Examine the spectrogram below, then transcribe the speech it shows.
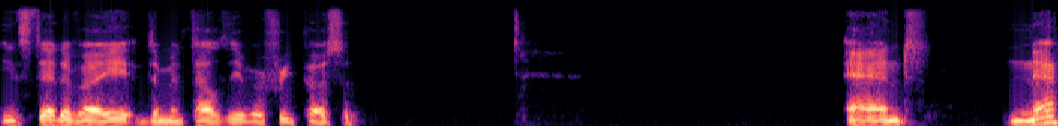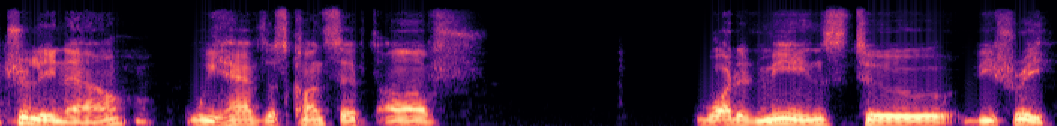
instead of a the mentality of a free person. And naturally now we have this concept of what it means to be free.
